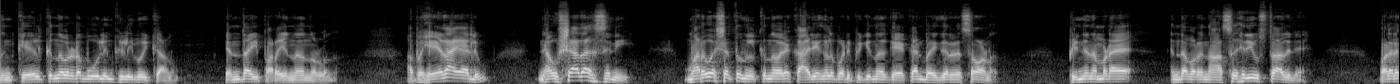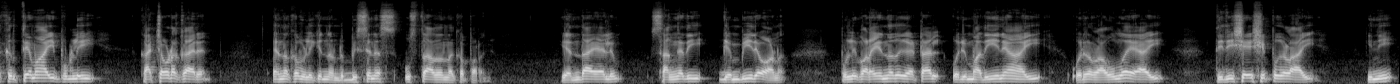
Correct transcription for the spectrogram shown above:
നിങ്ങൾ കേൾക്കുന്നവരുടെ പോലും കിളി പോയി കാണും. എന്താ ഈ പറയുന്നതെന്നുള്ളത് അപ്പോൾ ഏതായാലും നൗഷാദ് ഹസനി മറുവശത്ത് നിൽക്കുന്നവരെ കാര്യങ്ങൾ പഠിപ്പിക്കുന്നത് കേൾക്കാൻ ഭയങ്കര രസമാണ്. പിന്നെ നമ്മുടെ എന്താ പറയുന്ന അസഹരി ഉസ്താദിനെ വളരെ കൃത്യമായി പുള്ളി കച്ചവടക്കാരൻ എന്നൊക്കെ വിളിക്കുന്നുണ്ട് ബിസിനസ് ഉസ്താദ് എന്നൊക്കെ പറഞ്ഞു. എന്തായാലും സംഗതി ഗംഭീരമാണ്. പുള്ളി പറയുന്നത് കേട്ടാൽ ഒരു മദീനയായി ഒരു റൗലയായി തിരിശേഷിപ്പുകളായി ഇനി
